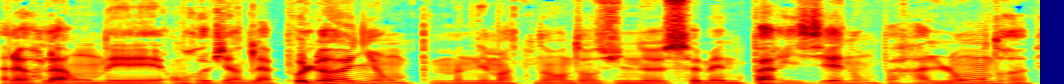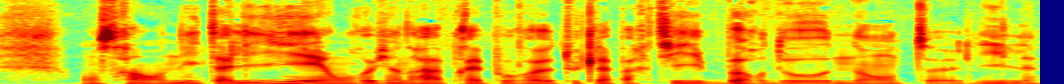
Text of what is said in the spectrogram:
Alors là, on, est, on revient de la Pologne, on, est maintenant dans une semaine parisienne, on part à Londres, on sera en Italie et on reviendra après pour euh, toute la partie Bordeaux, Nantes, Lille.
